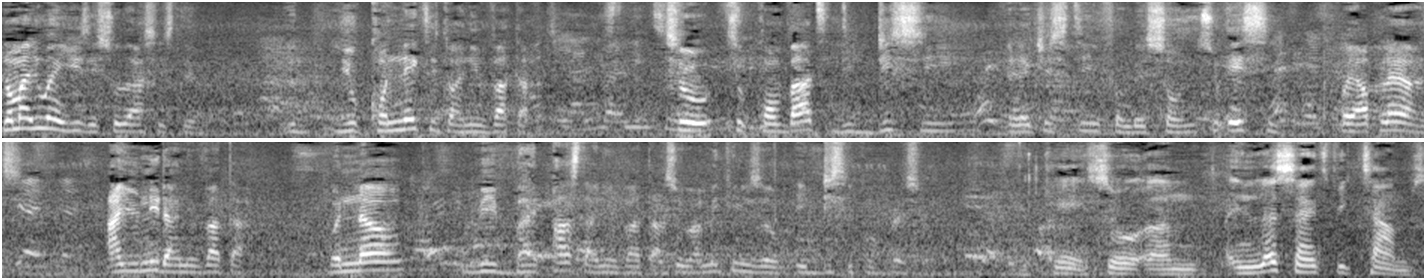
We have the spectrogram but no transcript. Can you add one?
normally when you use a solar system, you, you connect it to an inverter. So to convert the DC electricity from the sun to AC for your appliance, and you need an inverter. But now we bypassed an inverter, so we are making use of a DC compressor. Okay, so um, in less scientific terms,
